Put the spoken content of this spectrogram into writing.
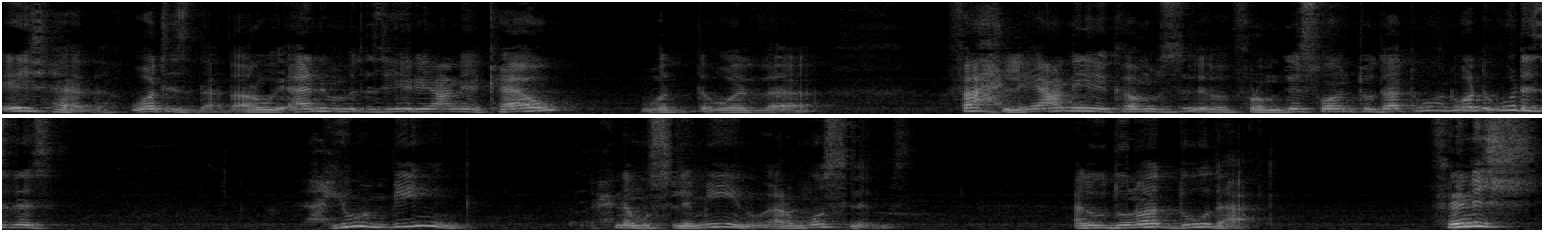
ايش هذا what is that are we animals here يعني a cow with with uh, فحل يعني comes from this one to that one what, what is this a human being احنا مسلمين we are Muslims and we do not do that finish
